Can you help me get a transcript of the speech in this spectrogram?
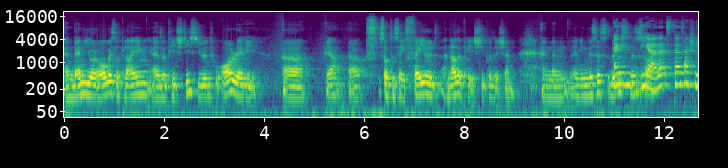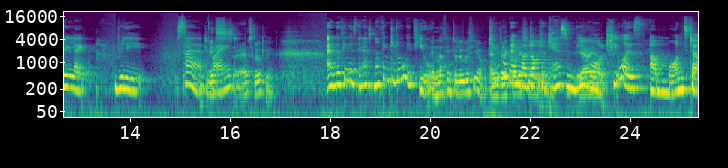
and then you're always applying as a phd student who already uh, yeah uh, f- so to say failed another phd position and then i mean this is this I is mean, is yeah, that's that's actually like really sad, it's right? absolutely And the thing is, it has nothing to do with you. and nothing to do with you Do and you remember quality- Dr. Kirsten Yeah, yeah. She was a monster.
